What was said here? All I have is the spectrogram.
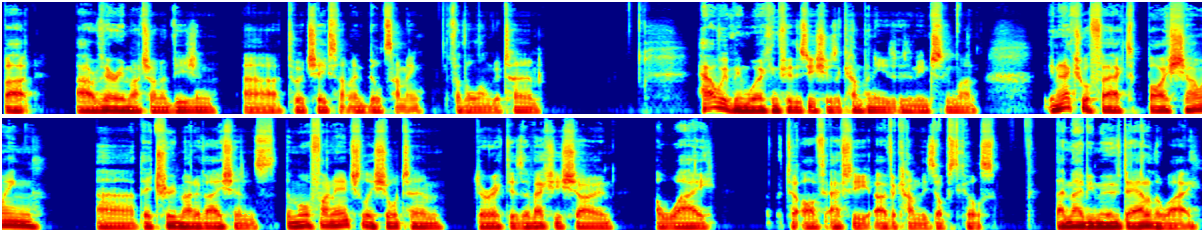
but are very much on a vision uh, to achieve something and build something for the longer term. How we've been working through this issue as a company is, is an interesting one. In an actual fact, by showing uh, their true motivations, the more financially short term directors have actually shown a way to actually overcome these obstacles. They may be moved out of the way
